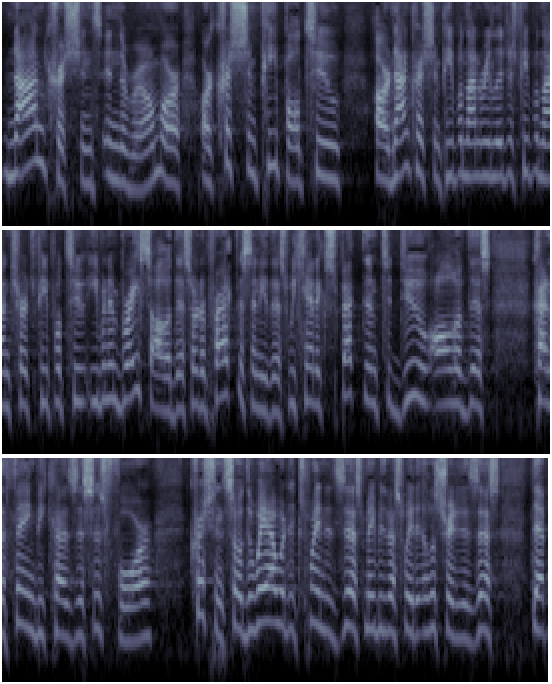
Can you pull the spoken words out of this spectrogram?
non Christians in the room or, or Christian people to or non Christian people, non religious people, non church people to even embrace all of this or to practice any of this. We can't expect them to do all of this kind of thing because this is for Christians. So the way I would explain it is this maybe the best way to illustrate it is this that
